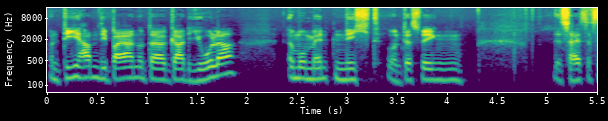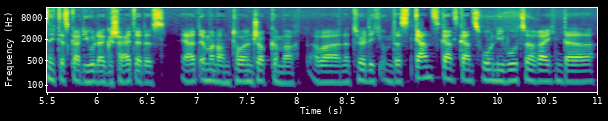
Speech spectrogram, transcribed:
Und die haben die Bayern unter Guardiola im Moment nicht. Und deswegen, das heißt jetzt nicht, dass Guardiola gescheitert ist. Er hat immer noch einen tollen Job gemacht. Aber natürlich, um das ganz, ganz, ganz hohe Niveau zu erreichen, da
